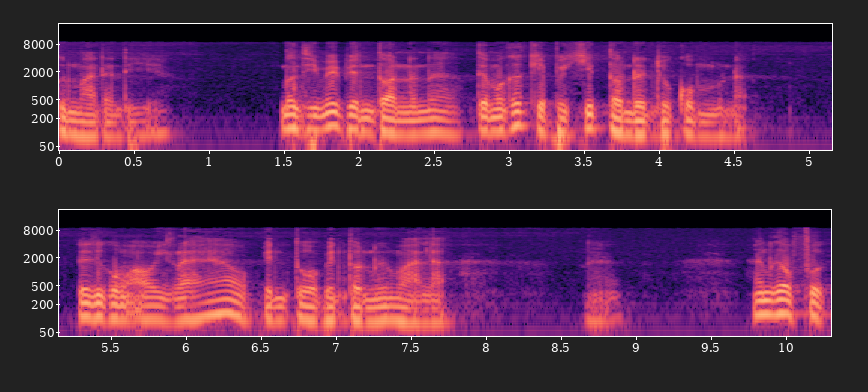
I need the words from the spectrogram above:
ขึ้นมาทันทีบางทีไม่เป็นตอนนั้นนะแต่มันก็เก็บไปคิดตอนเดินจุกรมนะเดินจุกรมเอาอีกแล้ว เป็นตัวเป็นตนขึ้นมาแล้วนะนั้นก็ฝึก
